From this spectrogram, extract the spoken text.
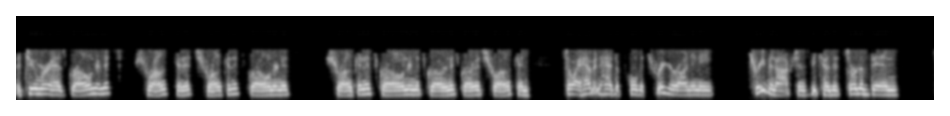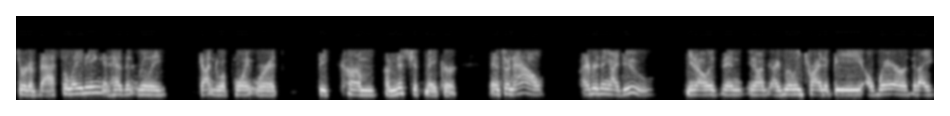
the tumor has grown and it's shrunk and it's shrunk and it's grown and it's shrunk and it's grown and it's grown and it's grown and it's shrunk. And so I haven't had to pull the trigger on any treatment options because it's sort of been sort of vacillating. It hasn't really gotten to a point where it's become a mischief maker. And so now everything I do, you know, has been, you know, I, I really try to be aware that I,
